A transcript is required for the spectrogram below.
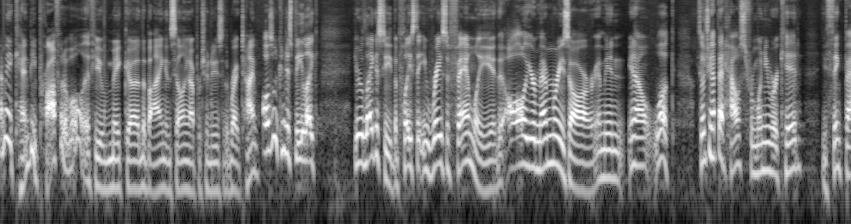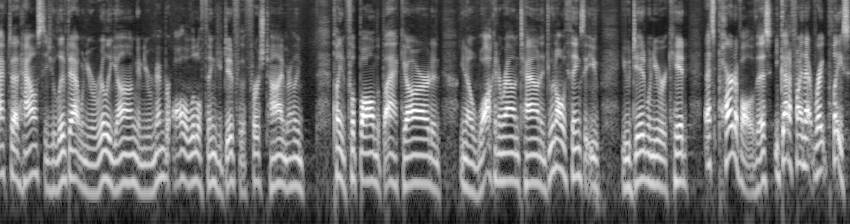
I mean, it can be profitable if you make uh, the buying and selling opportunities at the right time. Also, it can just be like your legacy, the place that you raise a family, all your memories are. I mean, you know, look, don't you have that house from when you were a kid? You think back to that house that you lived at when you were really young, and you remember all the little things you did for the first time, really playing football in the backyard, and you know walking around town and doing all the things that you you did when you were a kid. That's part of all of this. You got to find that right place,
